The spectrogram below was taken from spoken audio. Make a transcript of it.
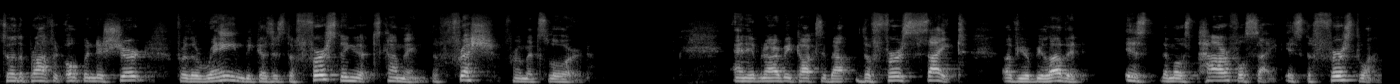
So the prophet opened his shirt for the rain because it's the first thing that's coming, the fresh from its Lord. And Ibn Arabi talks about the first sight of your beloved is the most powerful sight. It's the first one.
